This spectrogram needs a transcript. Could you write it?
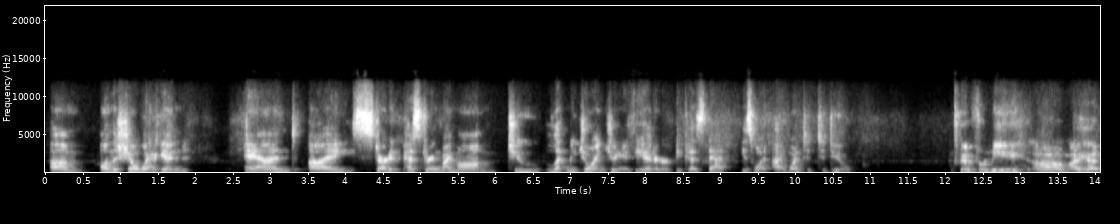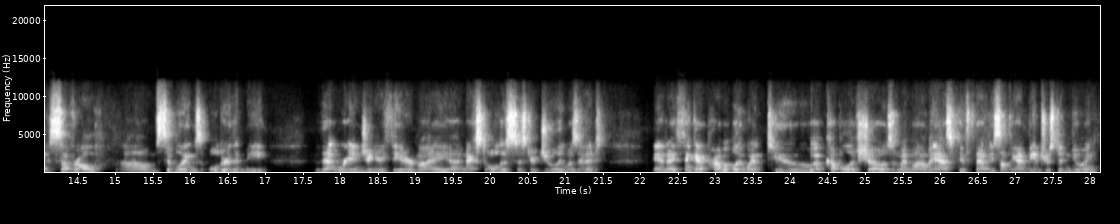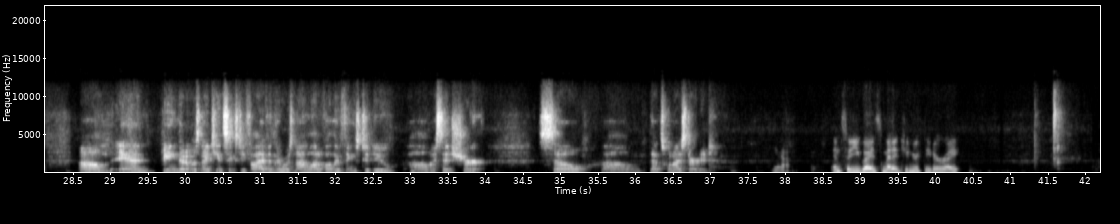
um, on the show wagon and I started pestering my mom to let me join junior theater because that is what I wanted to do. And for me, um, I had several um, siblings older than me that were in junior theater. My uh, next oldest sister, Julie, was in it. And I think I probably went to a couple of shows, and my mom asked if that would be something I'd be interested in doing. Um, and being that it was 1965 and there was not a lot of other things to do, um, I said, sure. So um, that's when I started. Yeah. And so you guys met at Junior Theater, right?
